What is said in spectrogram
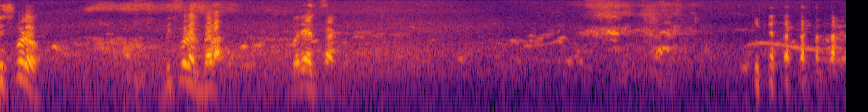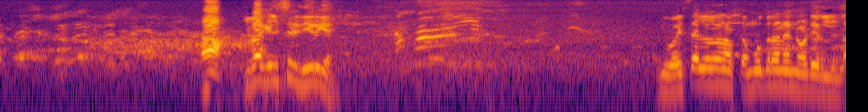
ಬಿಸ್ಬಿಡು. ಬಿಸ್ಬಿಡು ಅದು ಬೇಡ. ಬರೀ ಅದು ಸಾಕು. ಹಾ, ಇವಾಗ ಇಳಿಸ್ರಿ ನೀರಿಗೆ. ಈ ವಯಸ್ಸಲ್ಲೆಲ್ಲ ನಾವು ಸಮುದ್ರನೇ ನೋಡಿರ್ಲಿಲ್ಲ.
